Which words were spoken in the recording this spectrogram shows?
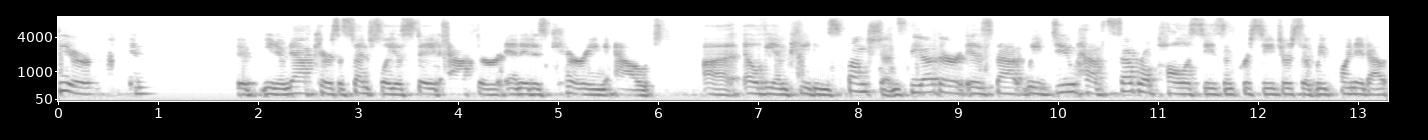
here. In, you know, NaphCare is essentially a state actor and it is carrying out uh, LVMPD's functions. The other is that we do have several policies and procedures that we pointed out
